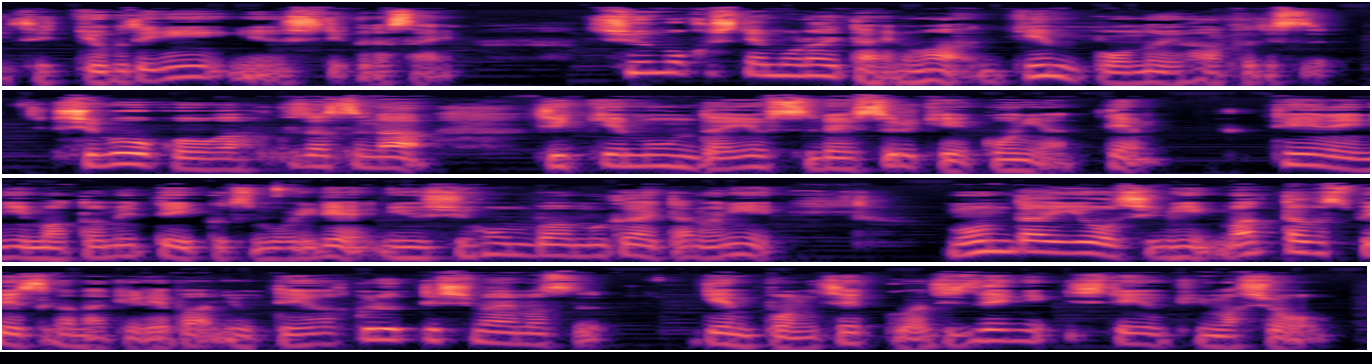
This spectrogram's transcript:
ー、積極的に入手してください。注目してもらいたいのは原本の余白です。志望校が複雑な実験問題を出題する傾向にあって、丁寧にまとめていくつもりで入試本番を迎えたのに、問題用紙に全くスペースがなければ予定が狂ってしまいます。原本のチェックは事前にしておきましょう。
